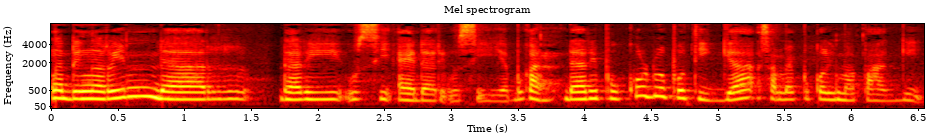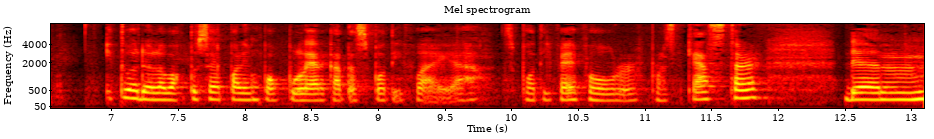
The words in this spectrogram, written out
ngedengerin dari dari usia eh dari usia bukan. Dari pukul 23 sampai pukul 5 pagi itu adalah waktu saya paling populer kata Spotify ya. Spotify for podcaster dan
